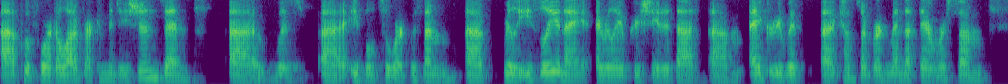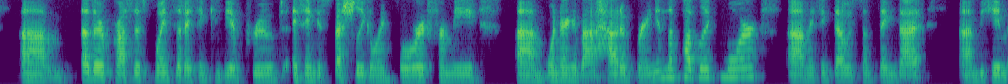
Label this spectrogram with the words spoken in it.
uh, put forward a lot of recommendations and uh, was uh, able to work with them uh, really easily. And I, I really appreciated that. Um, I agree with uh, Councillor Bergman that there were some um, other process points that I think can be improved. I think especially going forward for me, um, wondering about how to bring in the public more. Um, I think that was something that um, became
